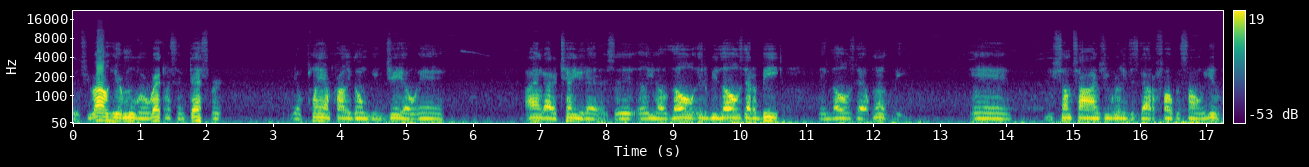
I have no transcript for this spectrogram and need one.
If you're out here moving reckless and desperate, your plan probably gonna be jail. And I ain't gotta tell you that. It's, uh, you know, though it'll be those that'll be, and those that won't be. And sometimes you really just gotta focus on you.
